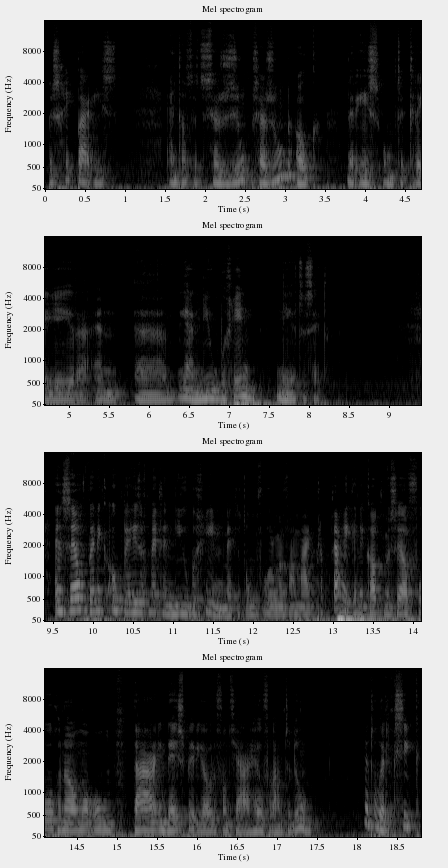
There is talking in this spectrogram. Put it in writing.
beschikbaar is. En dat het seizoen, seizoen ook er is om te creëren en uh, ja, een nieuw begin neer te zetten. En zelf ben ik ook bezig met een nieuw begin, met het omvormen van mijn praktijk. En ik had mezelf voorgenomen om daar in deze periode van het jaar heel veel aan te doen. En toen werd ik ziek.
